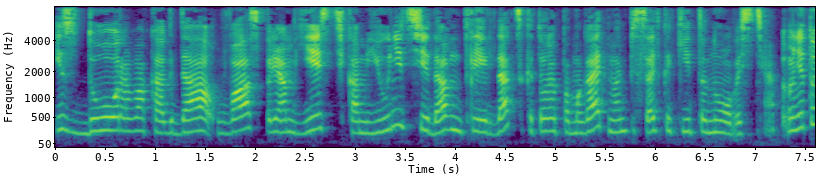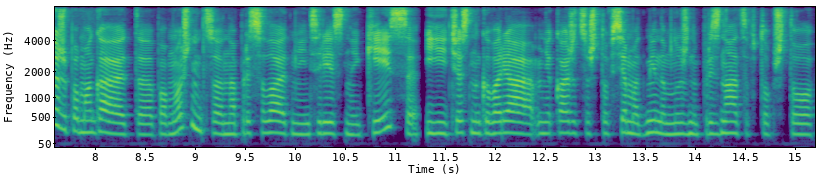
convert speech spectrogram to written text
и здорово, когда у вас прям есть комьюнити, да, внутри редакции, которая помогает вам писать какие-то новости. Мне тоже помогает э, помощница, она присылает мне интересные кейсы, и, честно говоря, мне кажется, что всем админам нужно признаться в том, что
